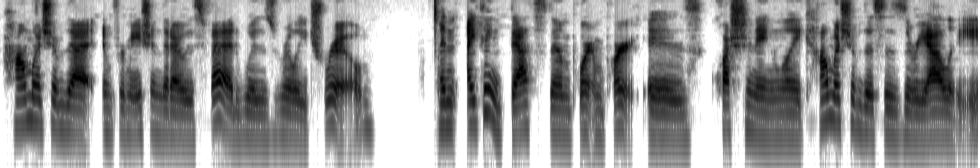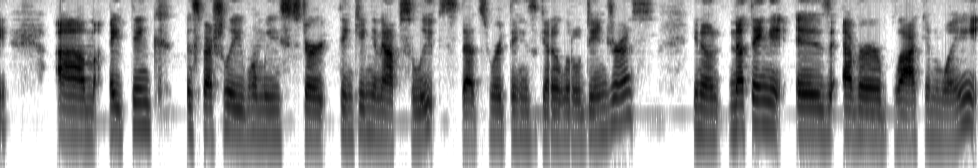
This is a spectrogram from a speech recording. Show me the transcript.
how much of that information that I was fed was really true. And I think that's the important part is questioning, like, how much of this is the reality? Um, I think, especially when we start thinking in absolutes, that's where things get a little dangerous you know, nothing is ever black and white.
